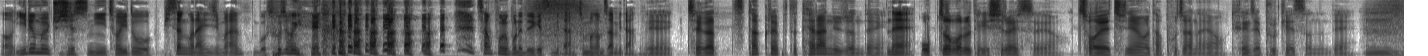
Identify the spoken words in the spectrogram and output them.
어, 이름을 주셨으니 저희도 비싼 건 아니지만 뭐 소정의 상품을 보내드리겠습니다. 정말 감사합니다. 예, 제가 스타크래프트 테란 유저인데 네. 옵저버를 되게 싫어했어요. 저의 진영을 다 보잖아요. 굉장히 불쾌했었는데 음,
